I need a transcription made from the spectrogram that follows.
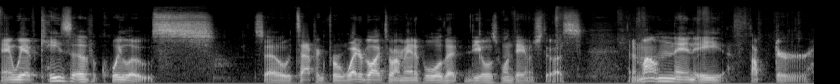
and we have Caves of Koilos. So tapping for white or black to our mana pool that deals one damage to us. And a mountain and a Thopter.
